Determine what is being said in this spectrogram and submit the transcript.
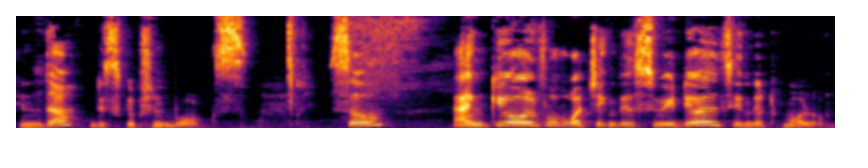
in the description box. So thank you all for watching this video. I'll see you tomorrow.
